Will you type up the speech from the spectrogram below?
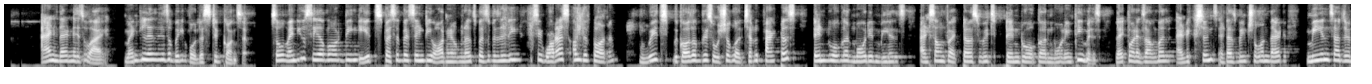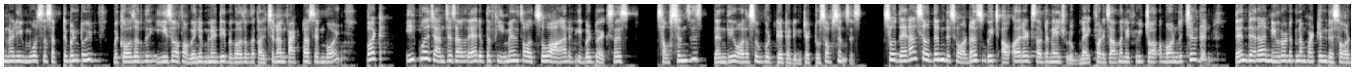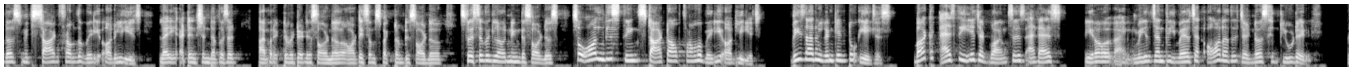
And that is why mental health is a very holistic concept. So when you say about the age specificity or neuronal specificity, see what are some disorders which, because of the social cultural factors, tend to occur more in males, and some factors which tend to occur more in females. Like for example, addictions. It has been shown that males are generally more susceptible to it because of the ease of availability, because of the cultural factors involved. But equal chances are there if the females also are able to access substances, then they also could get addicted to substances. So there are certain disorders which occur at certain age group. Like for example, if we talk about the children, then there are neurodevelopmental disorders which start from the very early age, like attention deficit hyperactivity disorder, autism spectrum disorder, specific learning disorders. So all these things start off from a very early age. These are linked to ages. But as the age advances and as you know, males and females and all other genders included,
